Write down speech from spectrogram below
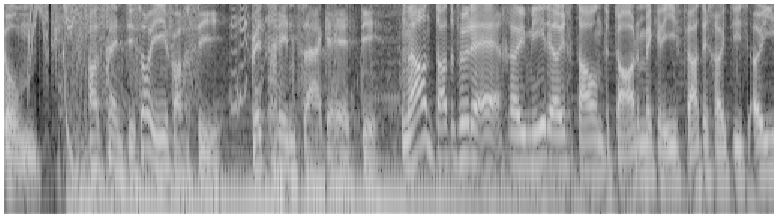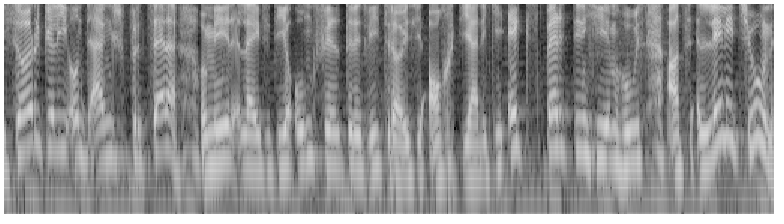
um. Es könnte so einfach sein, wie die Kinder sagen hätte. Ja, und dafür äh, können wir euch da unter die Arme greifen. Ja, ihr könnt uns eure Sorgen und Ängste erzählen. Und wir leiten die ungefiltert weiter an unsere achtjährige Expertin hier im Haus, an Lily June.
